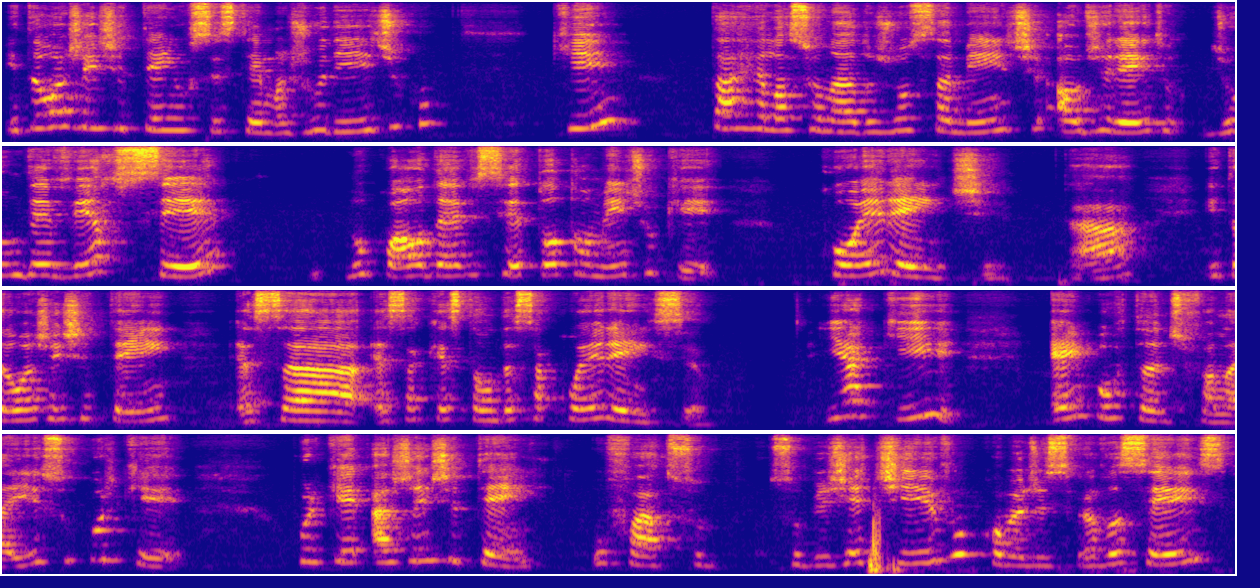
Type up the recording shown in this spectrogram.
Então, a gente tem um sistema jurídico que está relacionado justamente ao direito de um dever ser no qual deve ser totalmente o quê? Coerente, tá? Então a gente tem essa, essa questão dessa coerência. E aqui é importante falar isso, por quê? Porque a gente tem o fato sub subjetivo, como eu disse para vocês,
